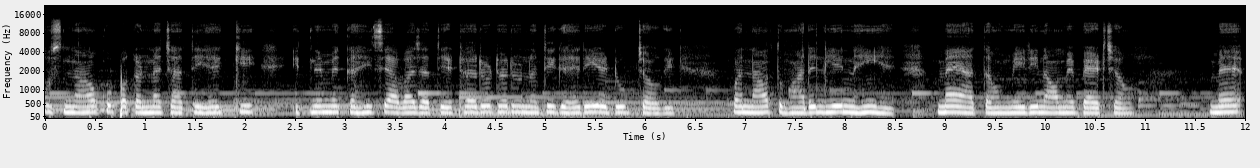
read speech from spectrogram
उस नाव को पकड़ना चाहती है कि इतने में कहीं से आवाज़ आती है, ठहरो ठहरो, नदी गहरी है, डूब जाओगी। वह नाव तुम्हारे लिए नहीं है। मैं आता हूँ, मेरी नाव में बैठ जाओ। मैं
